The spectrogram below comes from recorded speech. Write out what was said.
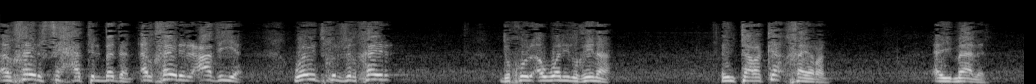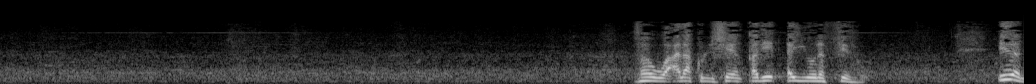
الخير صحة البدن الخير العافية. ويدخل في الخير دخول أول الغنى. إن ترك خيرا أي مالا. فهو على كل شيء قدير أن ينفذه. إذا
